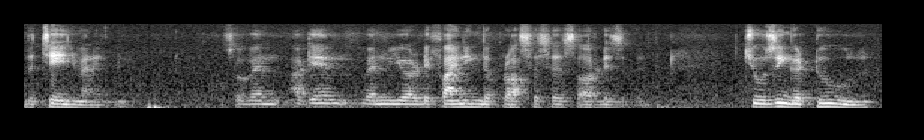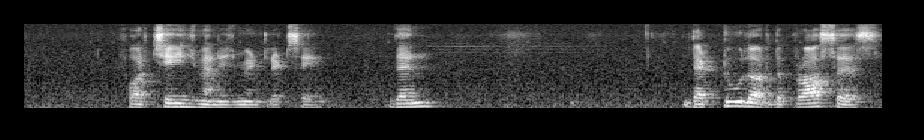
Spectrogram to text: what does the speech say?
the change management. So when again when you are defining the processes or choosing a tool for change management let's say then that tool or the process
